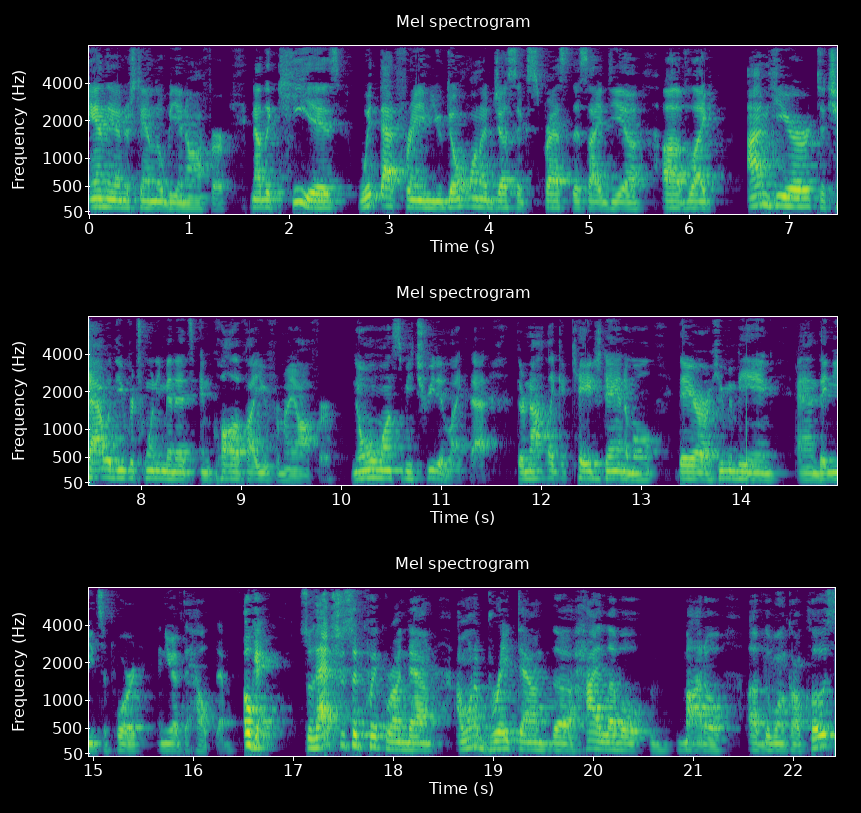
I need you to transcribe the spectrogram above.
and they understand there'll be an offer. Now, the key is with that frame, you don't want to just express this idea of like, I'm here to chat with you for 20 minutes and qualify you for my offer. No one wants to be treated like that. They're not like a caged animal. They are a human being and they need support and you have to help them. Okay. So that's just a quick rundown. I want to break down the high level model of the one call close.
